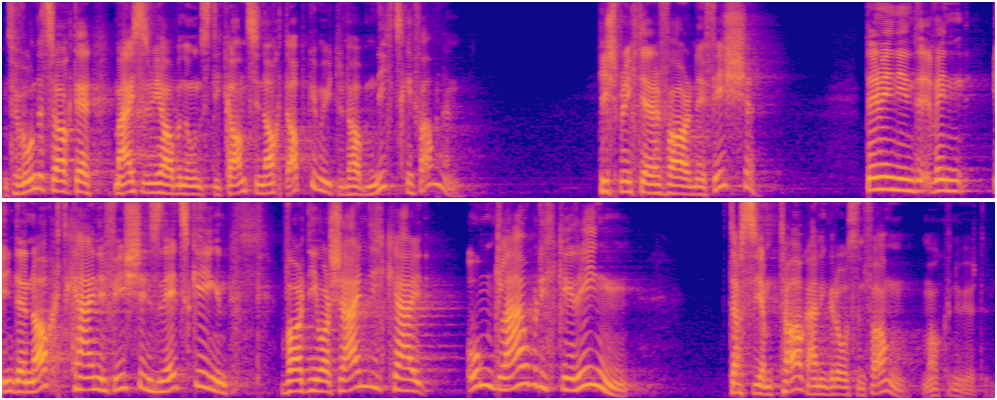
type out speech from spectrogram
Und verwundert sagt er, Meister, wir haben uns die ganze Nacht abgemüht und haben nichts gefangen. Hier spricht der erfahrene Fischer. Denn wenn in, wenn in der Nacht keine Fische ins Netz gingen, war die Wahrscheinlichkeit unglaublich gering, dass sie am Tag einen großen Fang machen würden.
